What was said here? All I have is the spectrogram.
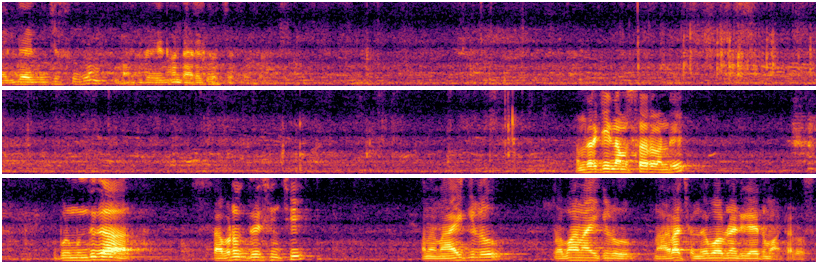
నాకు డైరెక్ట్ వచ్చేస్తుందా మాకు డైరెక్ట్ డైరెక్ట్ వచ్చేస్తుంది సార్ అందరికీ నమస్కారం అండి. ఇప్పుడు ముందుగా సభను ఉద్దేశించి మన నాయకులు సభానాయకులు నారా చంద్రబాబు నాయుడు గారిని మాట్లాడవలసి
